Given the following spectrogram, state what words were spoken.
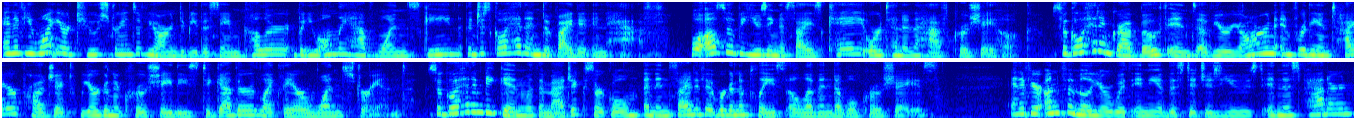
And if you want your two strands of yarn to be the same color, but you only have one skein, then just go ahead and divide it in half. We'll also be using a size K or 10 and a half crochet hook. So go ahead and grab both ends of your yarn and for the entire project we are going to crochet these together like they are one strand. So go ahead and begin with a magic circle and inside of it we're going to place 11 double crochets. And if you're unfamiliar with any of the stitches used in this pattern,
